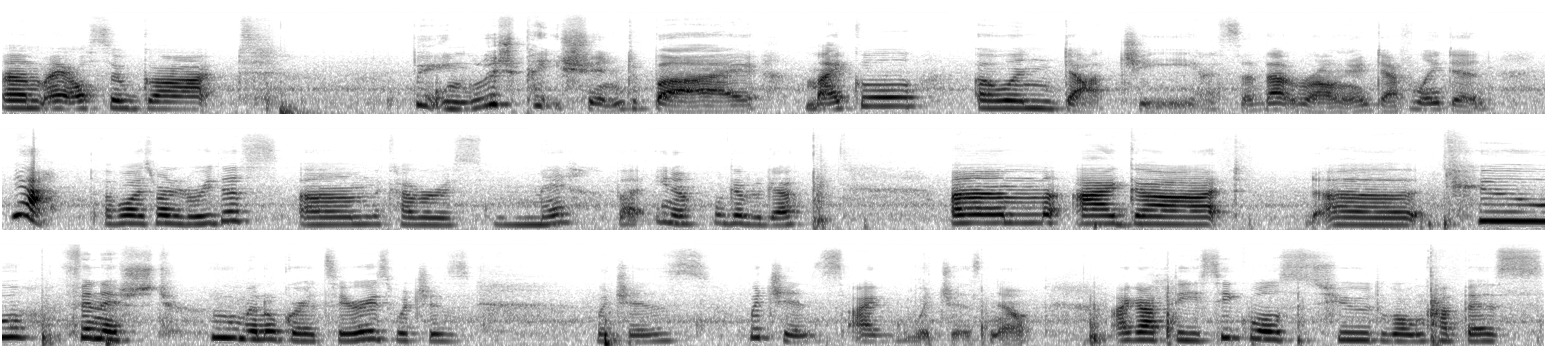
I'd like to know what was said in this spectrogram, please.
Um, I also got The English Patient by Michael Ondaatje. I said that wrong. I definitely did. Yeah, I've always wanted to read this. Um, the cover is meh, but you know, we'll give it a go. Um, I got uh, two finished two middle grade series, which is, which is, which is, I which is no. I got the sequels to The Golden Compass,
